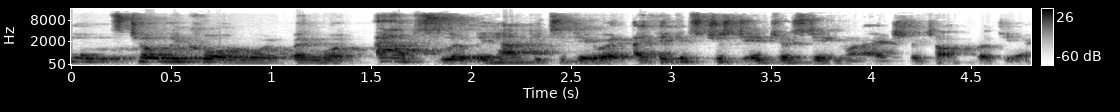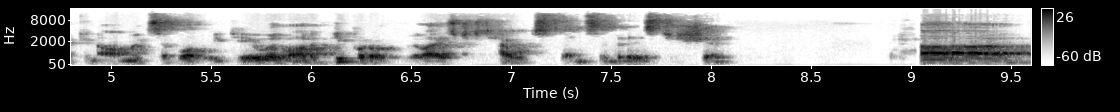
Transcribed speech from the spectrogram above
no it's totally cool, and we're, and we're, absolutely happy to do it. I think it's just interesting when I actually talk about the economics of what we do. A lot of people don't realize just how expensive it is to ship. Uh,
